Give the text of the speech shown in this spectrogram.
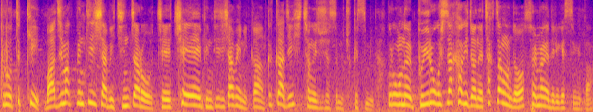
그리고 특히 마지막 빈티지샵이 진짜로 제 최애 빈티지샵이니까 끝까지 시청해주셨으면 좋겠습니다. 그리고 오늘 브이로그 시작하기 전에 착장 먼저 설명해드리겠습니다.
